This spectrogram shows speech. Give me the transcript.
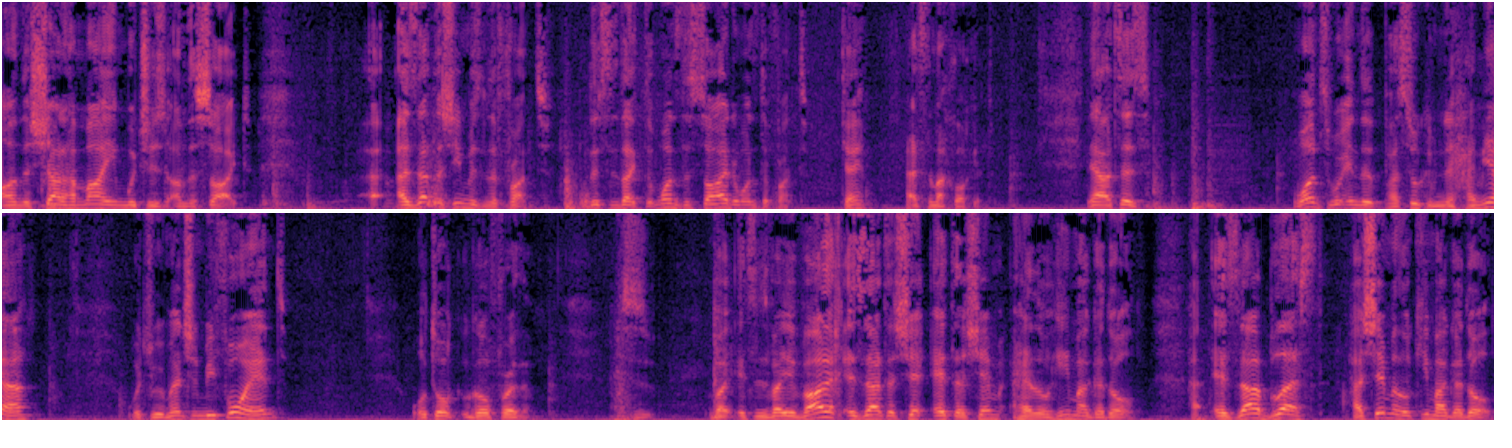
on the Shal Hamayim, which is on the side. Uh, Azat Nashim is in the front. This is like the one's the side and one's the front. Okay? That's the machloket. Now it says, once we're in the Pasuk of Nehemiah, which we mentioned beforehand, we'll talk, we'll go further. This is, but it says, Vayivarech Ezrat Hashem, et Hashem Elohim HaGadol. Ezra blessed Hashem Elohim HaGadol.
